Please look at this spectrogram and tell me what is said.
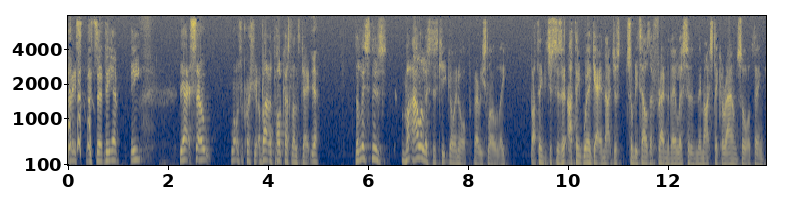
it's, it's, uh, the, uh, the yeah. So, what was the question about the podcast landscape? Yeah. the listeners, my, our listeners keep going up very slowly. But I think just as I think we're getting that. Just somebody tells their friend and they listen and they might stick around, sort of thing.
